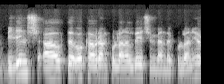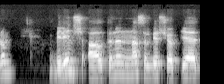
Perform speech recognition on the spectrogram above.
bilinç altı o kavram kullanıldığı için ben de kullanıyorum bilinç altının nasıl bir çöplüğe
